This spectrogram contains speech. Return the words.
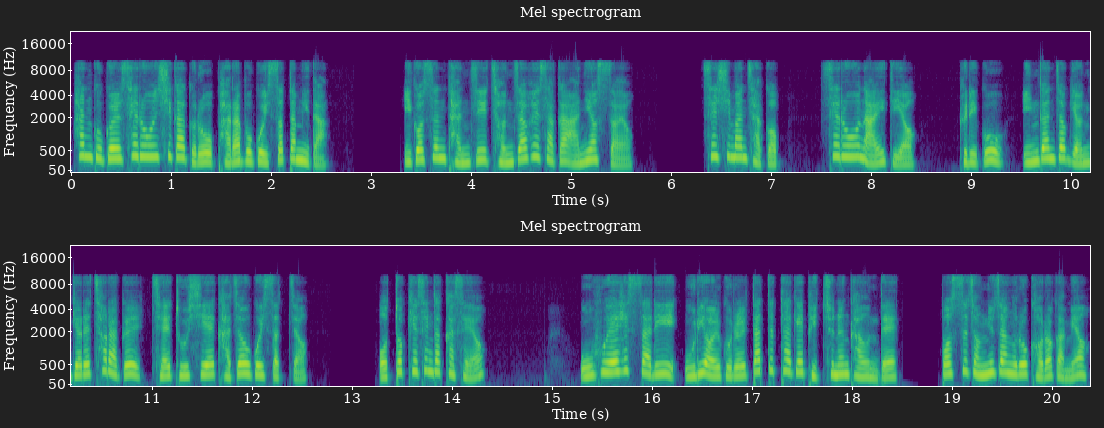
한국을 새로운 시각으로 바라보고 있었답니다. 이것은 단지 전자회사가 아니었어요. 세심한 작업, 새로운 아이디어, 그리고 인간적 연결의 철학을 제 도시에 가져오고 있었죠. 어떻게 생각하세요? 오후의 햇살이 우리 얼굴을 따뜻하게 비추는 가운데 버스 정류장으로 걸어가며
